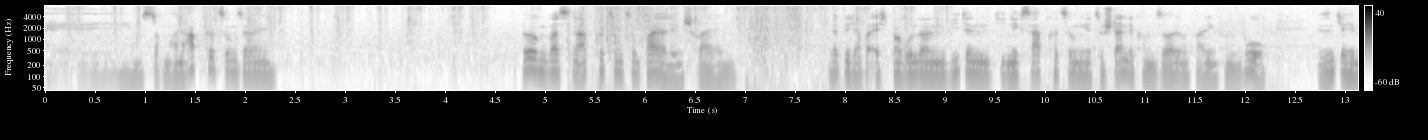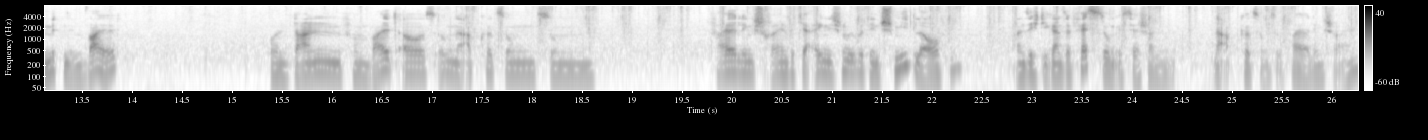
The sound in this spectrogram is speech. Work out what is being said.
Ey, muss doch mal eine Abkürzung sein. Irgendwas eine Abkürzung zum Feierling schreien. Ich würde mich aber echt mal wundern, wie denn die nächste Abkürzung hier zustande kommen soll und vor allen Dingen von wo. Wir sind ja hier mitten im Wald. Und dann vom Wald aus irgendeine Abkürzung zum Feierlingsschrein wird ja eigentlich nur über den Schmied laufen. An sich die ganze Festung ist ja schon eine Abkürzung zum Feierlingsschrein.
